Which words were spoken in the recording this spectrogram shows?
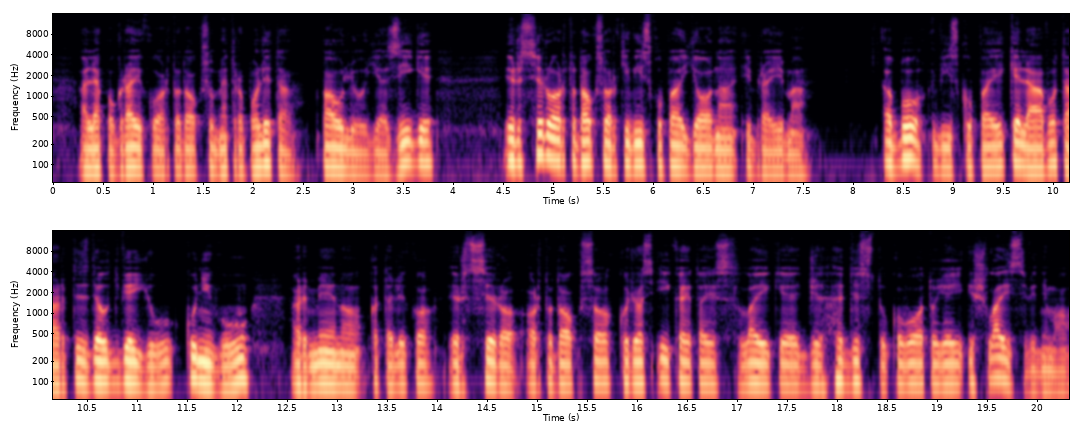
- Alepo graikų ortodoksų metropolitą Paulių Jazygį ir Sirų ortodoksų arkivyskupą Joną Ibrahimą. Abu vyskupai keliavo tartis dėl dviejų kunigų armėno kataliko ir siro ortodokso, kurios įkaitais laikė džihadistų kovotojai išlaisvinimo,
